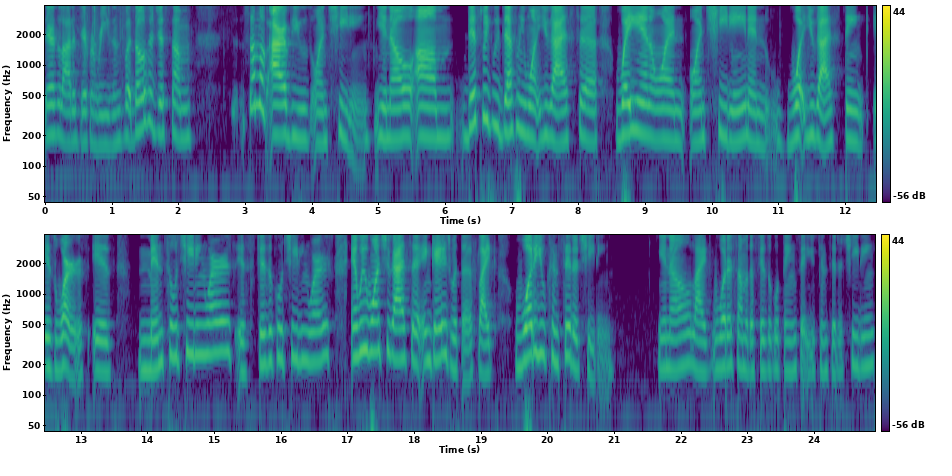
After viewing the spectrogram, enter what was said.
There's a lot of different reasons, but those are just some some of our views on cheating you know? Um this week we definitely want you guys to weigh in on on cheating and what you guys think is worse. Is mental cheating worse? Is physical cheating worse? And we want you guys to engage with us. Like what do you consider cheating you know like what are some of the physical things that you consider cheating?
